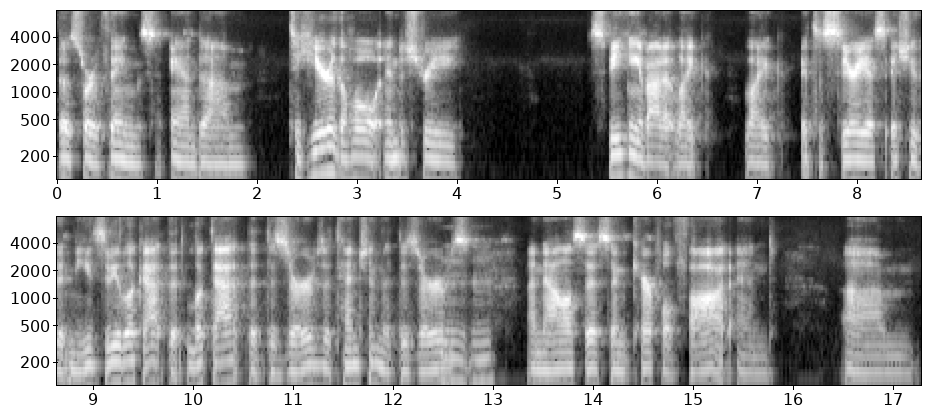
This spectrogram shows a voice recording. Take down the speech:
those sort of things and um, to hear the whole industry speaking about it like like it's a serious issue that needs to be looked at that looked at that deserves attention that deserves Mhm. analysis and careful thought and um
